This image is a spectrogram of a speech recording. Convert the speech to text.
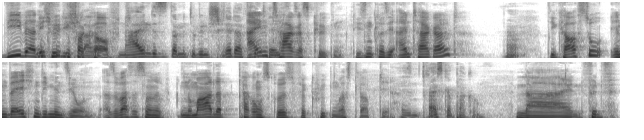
Wie werden Nicht für Küken verkauft? Nein, das ist damit du den Schredder Ein. Tagesküken. Die sind quasi ein Tag alt. Ja. Die kaufst du in welchen Dimensionen? Also was ist so eine normale Packungsgröße für Küken? Was glaubt ihr? Das sind 30er Packung. Nein, fünf.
